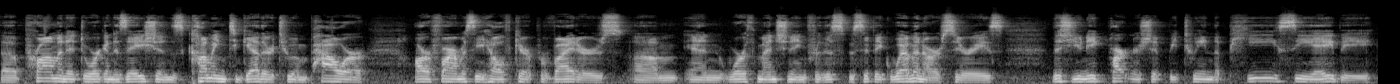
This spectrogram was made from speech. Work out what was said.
uh, prominent organizations coming together to empower our pharmacy healthcare providers. Um, and worth mentioning for this specific webinar series, this unique partnership between the PCAB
